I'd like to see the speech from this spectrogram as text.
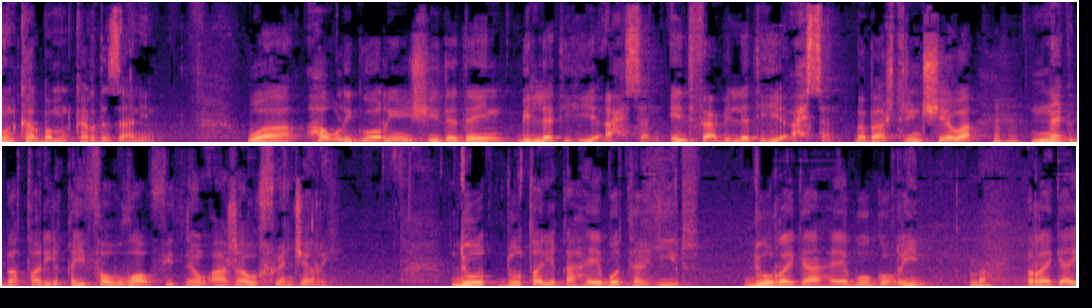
منکەر بە منکەر دەزانین و هەوڵی گۆڕینیشی دەدەین بلەتی هی ئەحسن ئیدفع بلەتی هی ئەحسن بە باشترین شێوە نەک بە طریقی فەوڵا و فیتنە و ئاژا و خوێنجێڕی دوو طریقە هەیە بۆ تەغیر دوو ڕێگا هەیە بۆ گۆڕین ڕێگای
